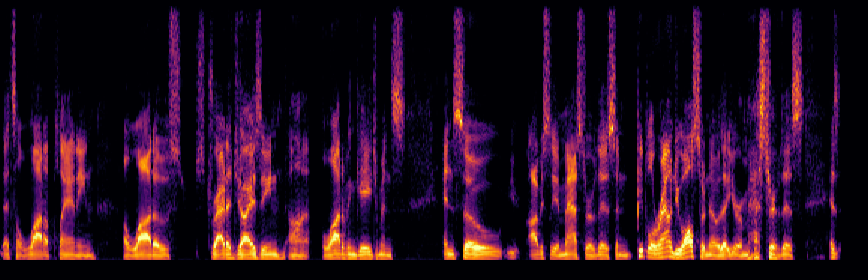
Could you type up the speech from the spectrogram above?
that's a lot of planning, a lot of strategizing, uh, a lot of engagements. And so you're obviously a master of this, and people around you also know that you're a master of this. Has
